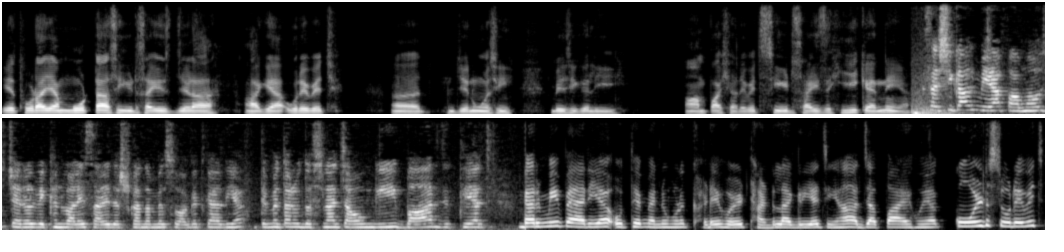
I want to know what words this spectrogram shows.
ਇਹ ਥੋੜਾ ਜਿਹਾ ਮੋਟਾ ਸੀਡ ਸਾਈਜ਼ ਜਿਹੜਾ ਆ ਗਿਆ, ਉਹਦੇ ਵਿੱਚ ਜਿਹਨੂੰ ਅਸੀਂ ਬੇਸਿਕਲੀ ਆਮ ਭਾਸ਼ਾ ਦੇ ਵਿੱਚ ਸੀਡ ਸਾਈਜ਼ ਹੀ ਕਹਿੰਦੇ ਆ ਸਤਿ ਸ਼੍ਰੀ ਅਕਾਲ, ਮੇਰਾ ਫਾਰਮ ਹਾਊਸ ਚੈਨਲ ਵੇਖਣ ਵਾਲੇ ਸਾਰੇ ਦਰਸ਼ਕਾਂ ਦਾ ਮੈਂ ਸਵਾਗਤ ਕਰਦੀ ਹਾਂ। ਤੇ ਮੈਂ ਤੁਹਾਨੂੰ ਦੱਸਣਾ ਚਾਹੂੰਗੀ, ਬਾਹਰ ਜਿੱਥੇ ਅੱਜ ਗਰਮੀ ਪੈ ਰਹੀ ਹੈ, ਉੱਥੇ ਮੈਨੂੰ ਹੁਣ ਖੜੇ ਹੋਏ ਠੰਡ ਲੱਗ ਰਹੀ ਹੈ। ਜੀ ਹਾਂ, ਅੱਜ ਆਪਾਂ ਆਏ ਹੋਏ ਹਾਂ ਕੋਲਡ ਸਟੋਰੇਜ ਵਿੱਚ।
